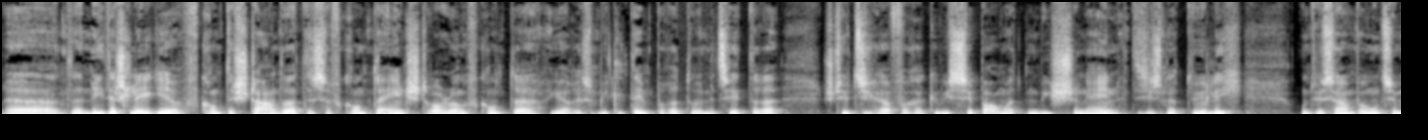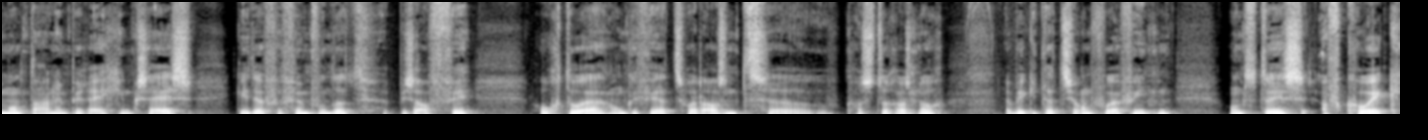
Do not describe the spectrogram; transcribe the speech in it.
äh, der Niederschläge, aufgrund des Standortes, aufgrund der Einstrahlung, aufgrund der Jahresmitteltemperaturen etc. stellt sich einfach eine gewisse Baumartenmischung ein. Das ist natürlich. Und wir sind bei uns im montanen Bereich im Gseis, geht auf 500 bis auf Hochtor ungefähr 2000 äh, kannst du durchaus noch Vegetation vorfinden. Und da ist auf Kalk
